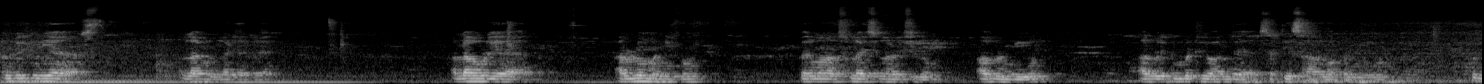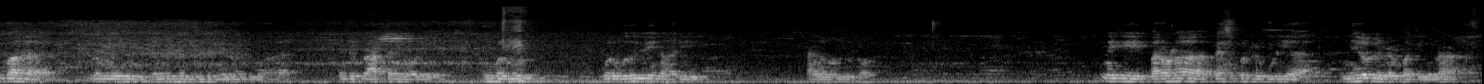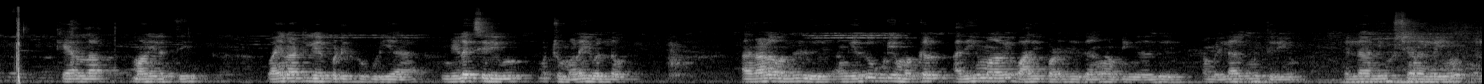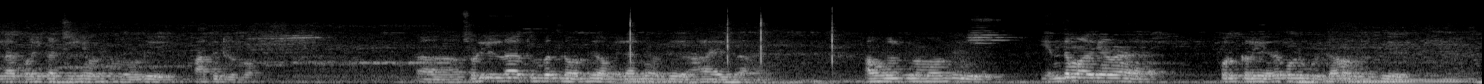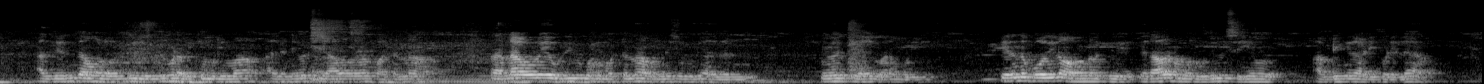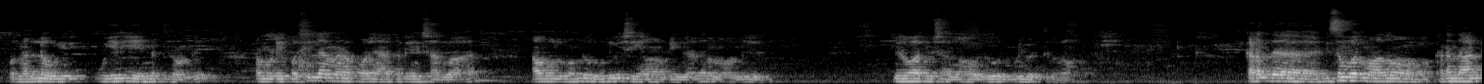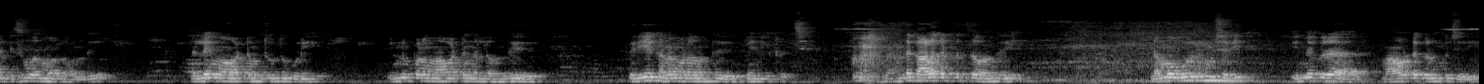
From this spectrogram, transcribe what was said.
அன்பிற்குரிய அல்லாஹ் நல்லடியார்களே அல்லாஹுடைய அருளும் மன்னிப்பும் பெருமானார் ரசூல்லா இஸ்லா அலிஸ்லம் அவர்கள் மீதும் அவர்களை பின்பற்றி வாழ்ந்த சத்திய சகாத மக்கள் மீதும் குறிப்பாக நம் மீதும் என்றென்றும் இன்று நிறுவனமாக என்று பிரார்த்தனையோடு உங்கள் முன் ஒரு உதவியை நாடி நாங்கள் வந்துள்ளோம். இன்னைக்கு பரவலாக பேசப்பட்டிருக்கக்கூடிய நிகழ்வு என்னன்னு பார்த்தீங்கன்னா கேரளா மாநிலத்தில் வயநாட்டில் ஏற்பட்டிருக்கக்கூடிய நிலச்சரிவு மற்றும் மழை வெள்ளம். அதனால் வந்து அங்கே இருக்கக்கூடிய மக்கள் அதிகமாகவே பாதிப்படைஞ்சிருக்காங்க அப்படிங்கிறது நம்ம எல்லாருக்குமே தெரியும். எல்லா நியூஸ் சேனல்லையும் எல்லா தொலைக்காட்சிகளையும் வந்து நம்ம வந்து பார்த்துட்ருக்கோம் சொல்லில்லா துன்பத்தில் வந்து அவங்க எல்லாருமே வந்து ஆளாயிருக்கிறாங்க அவங்களுக்கு நம்ம வந்து எந்த மாதிரியான பொருட்களையும் எதை கொண்டு கொடுத்தாலும் அவங்களுக்கு அதுலேருந்து அவங்கள வந்து விடுபட வைக்க முடியுமா? அதில் நிவர்த்தி ஆவாங்கன்னு பார்த்தோன்னா அது அல்லாவுடைய உதவி கொண்டு மட்டும்தான் அவங்க என்ன செய்ய முடியும்? அதிலிருந்து நிவர்த்தியாகி வர முடியும். இருந்த போதிலும் அவங்களுக்கு ஏதாவது நம்ம ஒரு உதவி செய்யணும் அப்படிங்கிற அடிப்படையில் ஒரு நல்ல உயிர் உயரிய எண்ணத்தில் வந்து நம்மளுடைய பசில்லா மேலப்பாளையம் அறக்கட்டளையின் சார்பாக அவங்களுக்கு வந்து ஒரு உதவி செய்யலாம் அப்படிங்கிறத நம்ம வந்து நிர்வாகத்தின் சார்பாக வந்து ஒரு முடிவு எடுத்துருக்கிறோம். கடந்த டிசம்பர் மாதம் கடந்த ஆண்டு டிசம்பர் மாதம் வந்து நெல்லை மாவட்டம் தூத்துக்குடி இன்னும் பல மாவட்டங்களில் வந்து பெரிய கனமழை வந்து பெஞ்சிக்கிட்டு இருந்துச்சு. அந்த காலகட்டத்தில் வந்து நம்ம ஊருக்கும் சரி இன்னும் பிற மாவட்டங்களுக்கும் சரி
